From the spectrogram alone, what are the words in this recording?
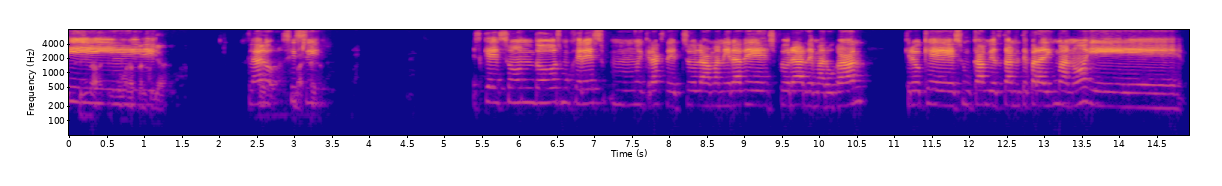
Y claro, sí, sí. Es que son dos mujeres muy cracks. De hecho, la manera de explorar de Marugán creo que es un cambio totalmente paradigma, ¿no? Y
